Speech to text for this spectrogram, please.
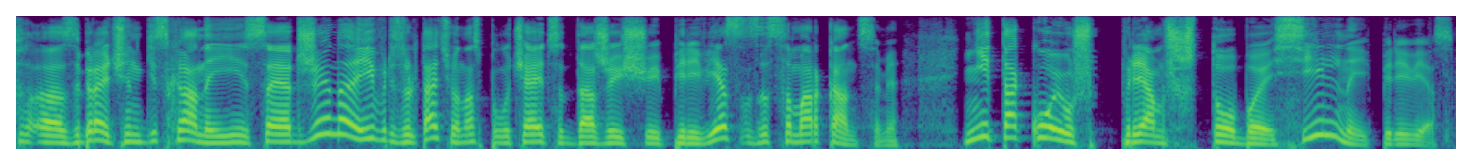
э, забирают Чингисхана и Саяджина. И в результате у нас получается даже еще и перевес за самаркандцами. Не такой уж прям чтобы сильный перевес.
